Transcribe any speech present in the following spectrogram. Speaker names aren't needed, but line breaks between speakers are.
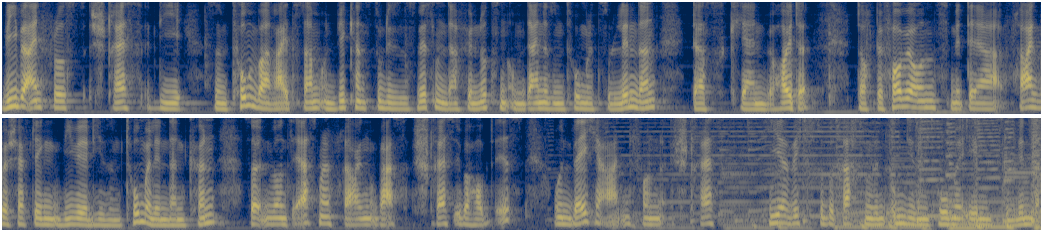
Wie beeinflusst Stress die Symptome bei Reizdarm und wie kannst du dieses Wissen dafür nutzen, um deine Symptome zu lindern? Das klären wir heute. Doch bevor wir uns mit der Frage beschäftigen, wie wir die Symptome lindern können, sollten wir uns erstmal fragen, was Stress überhaupt ist und welche Arten von Stress hier wichtig zu betrachten sind, um die Symptome eben zu lindern.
